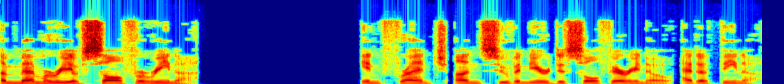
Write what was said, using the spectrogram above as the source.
A Memory of Solferino in French Un souvenir de Solferino at Athena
